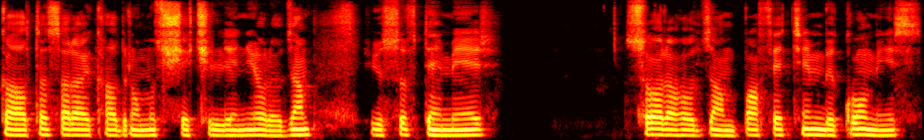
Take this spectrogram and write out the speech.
Galatasaray kadromuz şekilleniyor hocam. Yusuf Demir. Sonra hocam Buffett'in bir Gomis.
